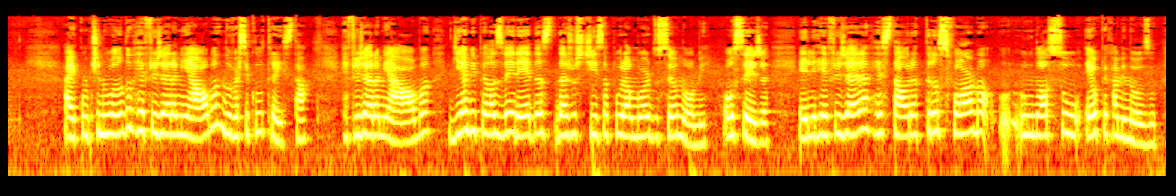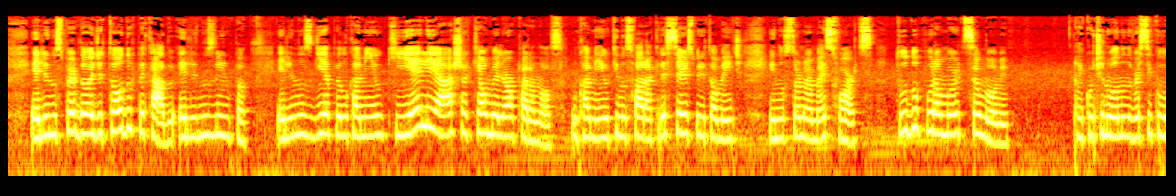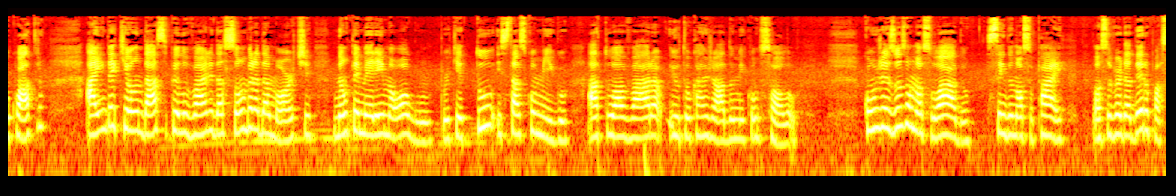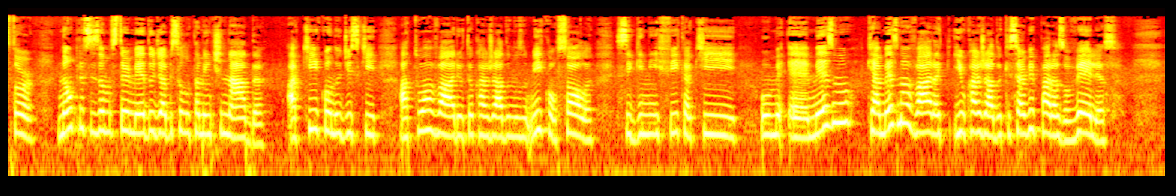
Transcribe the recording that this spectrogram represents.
Aí, continuando, refrigera minha alma, no versículo 3, tá? Refrigera minha alma, guia-me pelas veredas da justiça por amor do seu nome. Ou seja, ele refrigera, restaura, transforma o nosso eu pecaminoso. Ele nos perdoa de todo o pecado, ele nos limpa. Ele nos guia pelo caminho que ele acha que é o melhor para nós, um caminho que nos fará crescer espiritualmente e nos tornar mais fortes, tudo por amor de seu nome. Aí, continuando no versículo 4: Ainda que eu andasse pelo vale da sombra da morte, não temerei mal algum, porque tu estás comigo, a tua vara e o teu cajado me consolam. Com Jesus ao nosso lado, sendo nosso Pai, nosso verdadeiro pastor, não precisamos ter medo de absolutamente nada. Aqui, quando diz que a tua vara e o teu cajado nos, me consola, significa que o, é, mesmo que a mesma vara e o cajado que serve para as ovelhas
